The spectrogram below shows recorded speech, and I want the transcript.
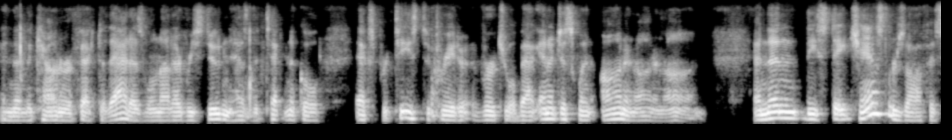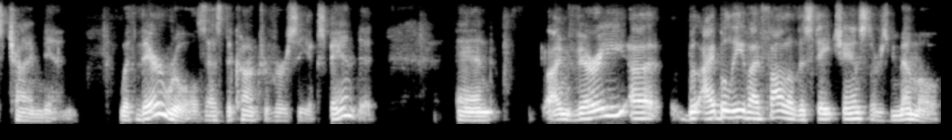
And then the counter effect to that is, well, not every student has the technical expertise to create a virtual back. And it just went on and on and on. And then the state chancellor's office chimed in with their rules as the controversy expanded. And I'm very, uh, I believe I follow the state chancellor's memo,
